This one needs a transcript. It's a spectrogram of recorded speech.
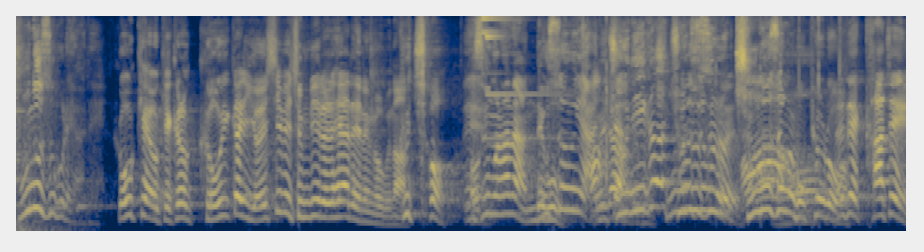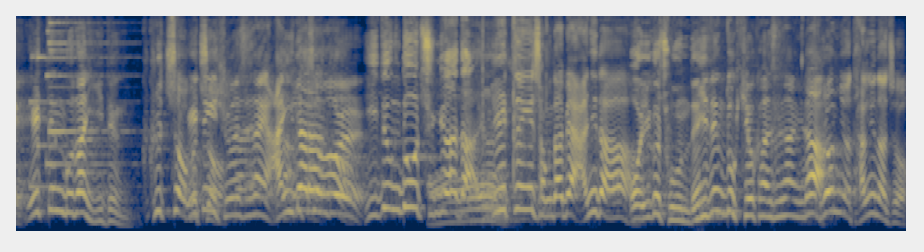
준우승을 해야 돼. 오케이 오케이 그럼 거기까지 열심히 준비를 해야 되는 거구나. 그쵸. 우승을 하면 안 되고. 우승이 아니라 준이가 준우승을 준우승을 목표로. 근데 가제 1등보단 2등. 그쵸, 그쵸. 1등이 중요한 세상이 아니다라는 걸. 2등도 중요하다. 1등이 정답이 아니다. 어 이거 좋은데? 2등도 기억하는 세상이다. 그럼요, 당연하죠.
